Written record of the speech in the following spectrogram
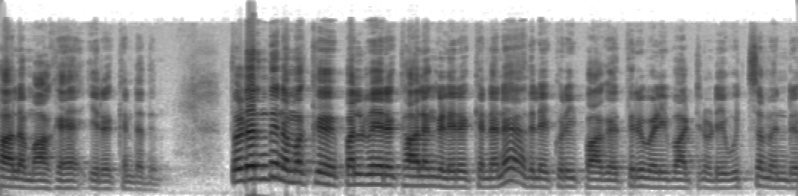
காலமாக இருக்கின்றது. தொடர்ந்து நமக்கு பல்வேறு காலங்கள் இருக்கின்றன. அதில் குறிப்பாக திருவழிபாட்டினுடைய உச்சம் என்று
